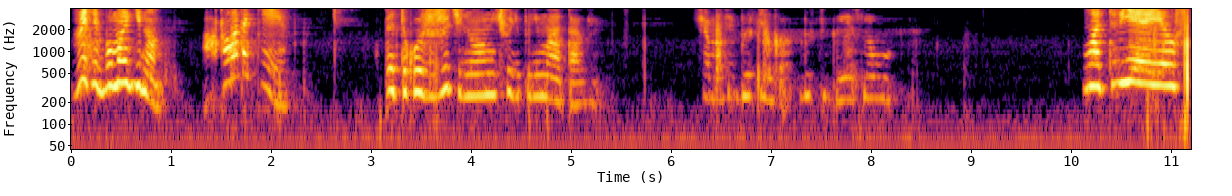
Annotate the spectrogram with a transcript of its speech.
Житель, помоги нам. А кто вы такие? Опять такой же житель, но он ничего не понимает так же. Сейчас, Матвей, быстренько, быстренько, я смогу. Матвеюшка,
